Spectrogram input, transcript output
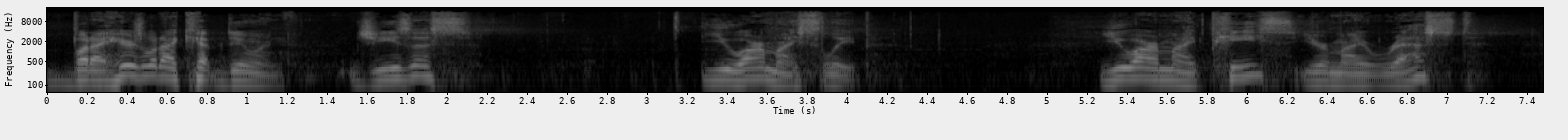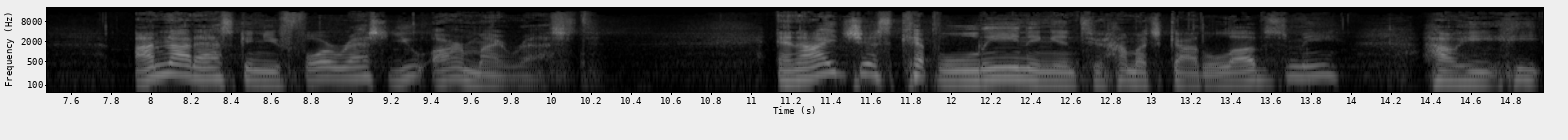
But I, here's what I kept doing Jesus, you are my sleep. You are my peace. You're my rest. I'm not asking you for rest. You are my rest. And I just kept leaning into how much God loves me, how he, he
